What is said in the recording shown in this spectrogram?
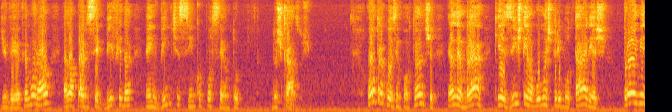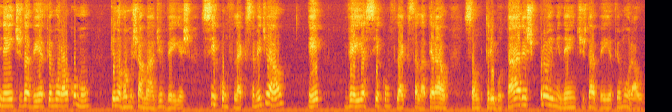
de veia femoral, ela pode ser bífida em 25% dos casos. Outra coisa importante é lembrar que existem algumas tributárias proeminentes da veia femoral comum, que nós vamos chamar de veias circunflexa medial e veia circunflexa lateral. São tributárias proeminentes da veia femoral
